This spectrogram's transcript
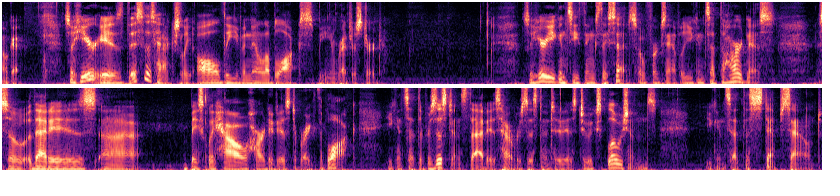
Okay, so here is, this is actually all the vanilla blocks being registered. So here you can see things they set. So for example, you can set the hardness. So that is uh, basically how hard it is to break the block. You can set the resistance. That is how resistant it is to explosions. You can set the step sound.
